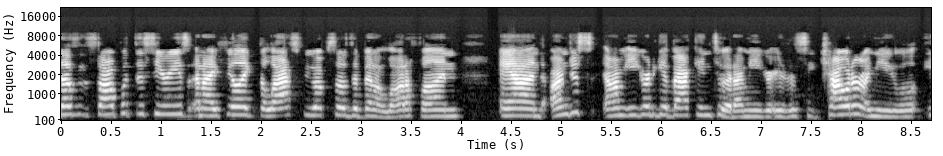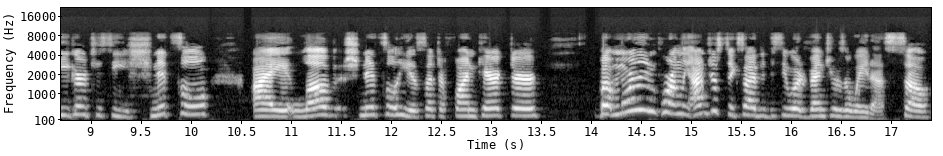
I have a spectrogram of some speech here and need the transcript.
doesn't stop with this series, and I feel like the last few episodes have been a lot of fun and I'm just I'm eager to get back into it. I'm eager to see Chowder. I'm eager to see Schnitzel. I love Schnitzel. He is such a fun character. But more than importantly, I'm just excited to see what adventures await us. So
